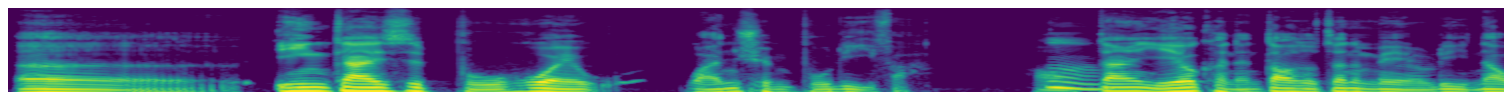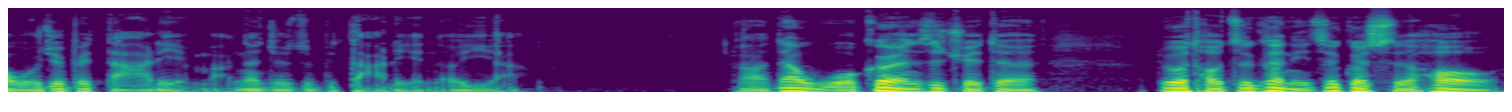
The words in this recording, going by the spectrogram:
呃，应该是不会完全不立法，哦，嗯。当然也有可能到时候真的没有立，那我就被打脸嘛，那就是被打脸而已啊，啊，但我个人是觉得，如果投资客你这个时候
